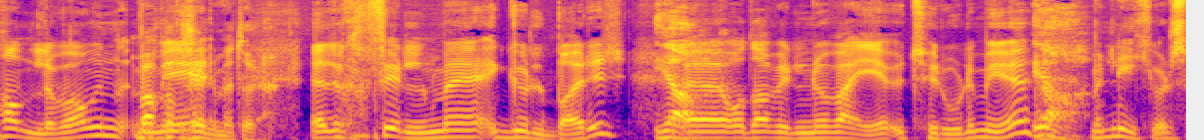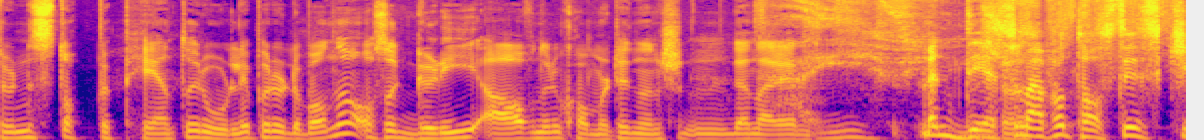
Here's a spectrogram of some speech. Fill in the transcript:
handlevogn Hva kan du fylle med, Tore? Ja, Du kan fylle den med gullbarrer, Ja. eh, og da vil den jo veie utrolig mye. Ja. Men likevel så vil den stoppe pent og rolig på rullebåndet, og så gli av når du kommer til den, den derre Men det som er fantastisk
